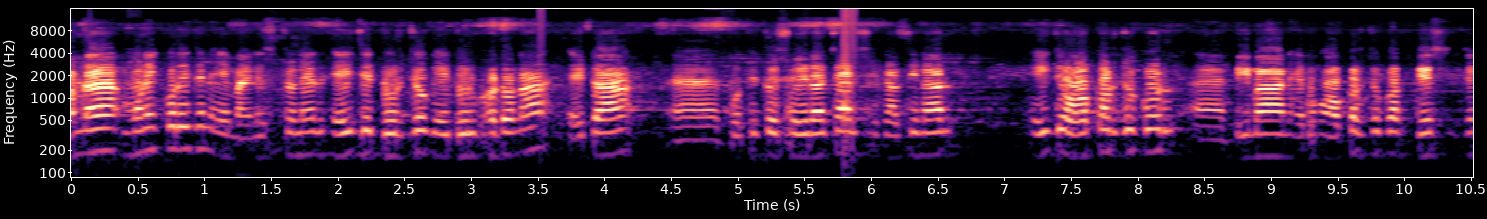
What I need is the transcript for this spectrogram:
আমরা মনে করি যে এই মাইলস্টোনের এই যে দুর্যোগ, এই দুর্ঘটনা, এটা পতিত স্বৈরাচার শেখ হাসিনার এই যে অকার্যকর বিমান এবং অকার্যকর দেশ যে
